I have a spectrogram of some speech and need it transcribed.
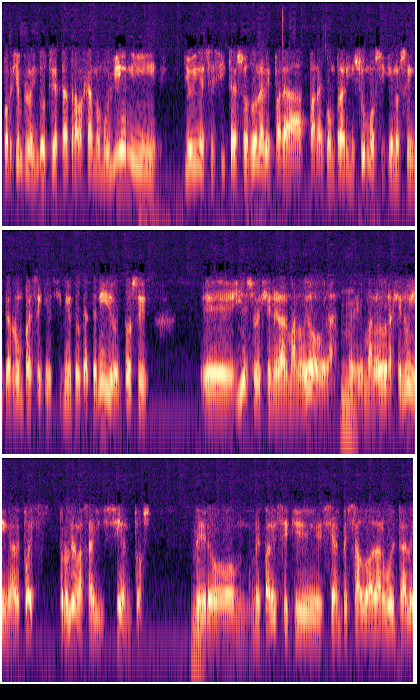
por ejemplo la industria está trabajando muy bien y, y hoy necesita esos dólares para para comprar insumos y que no se interrumpa ese crecimiento que ha tenido entonces eh, y eso es generar mano de obra Mm. eh, mano de obra genuina después problemas hay cientos Mm. pero me parece que se ha empezado a dar vuelta la,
